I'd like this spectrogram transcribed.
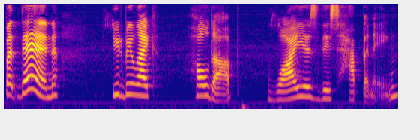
But then you'd be like, hold up, why is this happening?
